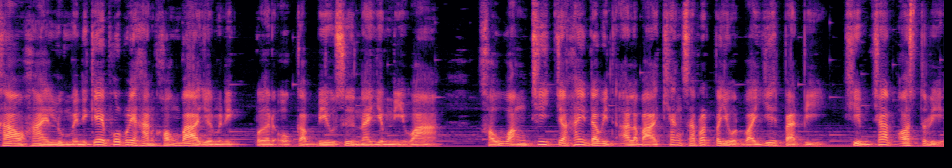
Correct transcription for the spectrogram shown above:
ข่าวไฮลูเมนิเก้ผู้บริหารของบาเยอร์มินิกเปิดอกกับบิลซื่อนเยอรมนีว่า เขาหวังที่จะให้ดาวิดอาราบาแข่งสาพัดประโยชน์วัย 28 ปี ทีมชาติออสเตรีย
